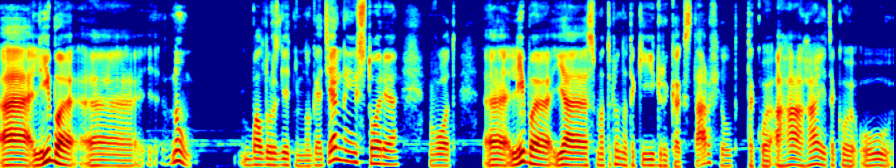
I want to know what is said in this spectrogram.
А, либо, э, ну, Baldur's Gate немного отдельная история, вот. Э, Либо я смотрю на такие игры, как Starfield, такой, ага, ага, и такой, у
